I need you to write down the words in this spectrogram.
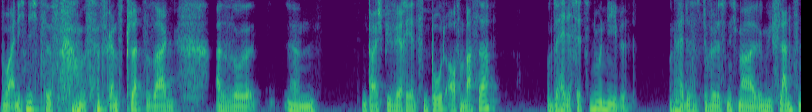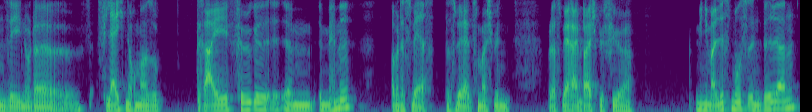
wo eigentlich nichts ist, um es ganz platt zu sagen. Also so ähm, ein Beispiel wäre jetzt ein Boot auf dem Wasser und du hättest jetzt nur Nebel und du hättest, du würdest nicht mal irgendwie Pflanzen sehen oder vielleicht noch mal so drei Vögel ähm, im Himmel, aber das wär's. Das wäre zum Beispiel, ein, oder das wäre ein Beispiel für Minimalismus in Bildern,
